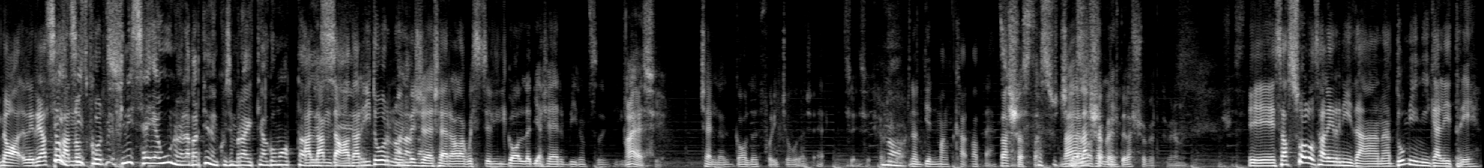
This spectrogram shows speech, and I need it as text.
No, in realtà Sì, l'anno sì, fu- scorso. finì 6 a 1 nella partita in cui sembrava che Tiago Motta All'andata, al avesse- ritorno invece All'andata. c'era la questione, il gol di Acerbi. Non so se vi eh sì, C'è il gol del fuorigioco di Acerbi. sì, sì. No. ricordo. No, di manca. Vabbè. Lascia stare. Che succede? La- lascia perdere, lascia perdere, veramente. Lascia stare. E Sassuolo Salernitana, domenica alle 3.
